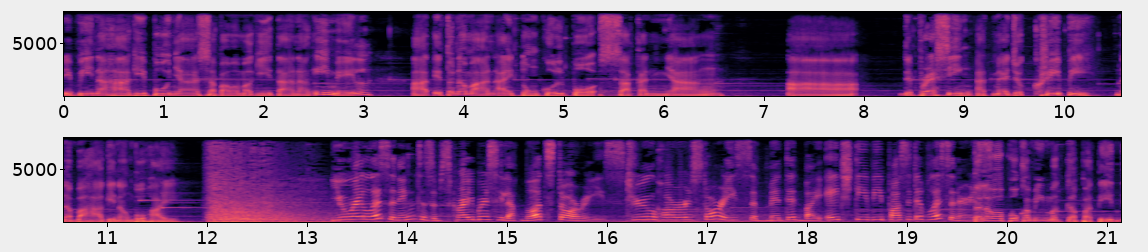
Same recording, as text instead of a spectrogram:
Ibinahagi po niya sa pamamagitan ng email at ito naman ay tungkol po sa kanyang uh, depressing at medyo creepy na bahagi ng buhay. You are listening to Subscribers Hilakbot Stories, true horror stories submitted by HTV Positive listeners. Dalawa po kaming magkapatid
